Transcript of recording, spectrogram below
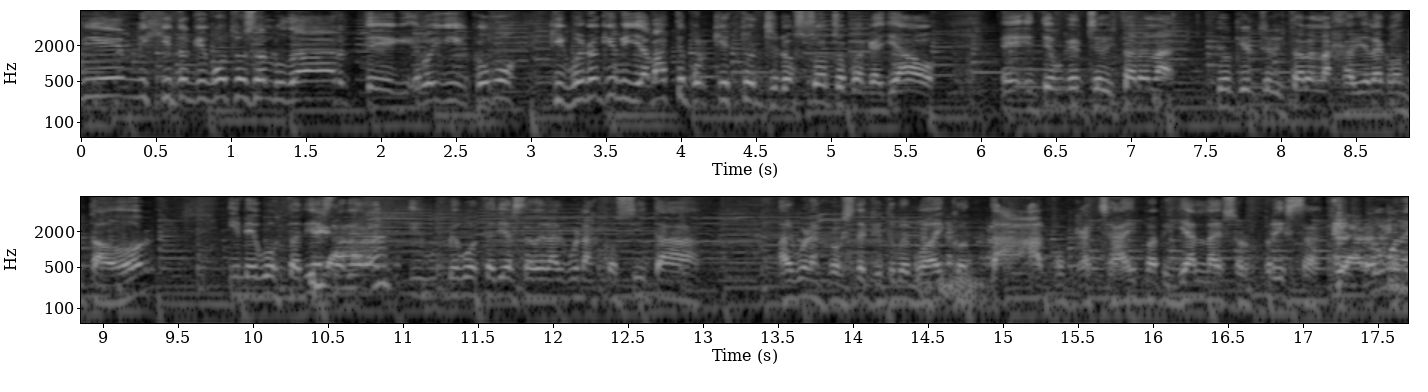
bien, mijito, qué gusto saludarte. Oye, ¿cómo? Qué bueno que me llamaste porque esto entre nosotros, para callado. Eh, tengo que entrevistar a la, tengo que entrevistar a la Javiera Contador y me gustaría Ya. saber, y me gustaría saber algunas cositas, algunas cositas que tú me podáis contar, pues, ¿cachai? Para pillarla de sorpresa. Claro. ¿Cómo la,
